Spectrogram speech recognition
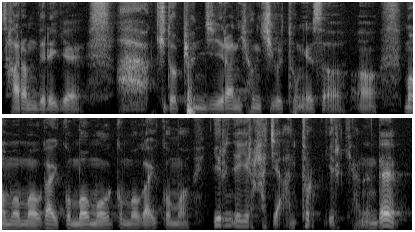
사람들에게 아 기도 편지라는 형식을 통해서 어, 뭐뭐 뭐가 있고 뭐뭐 뭐 있고 뭐가 있고 뭐 이런 얘기를 하지 않도록 이렇게 하는데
